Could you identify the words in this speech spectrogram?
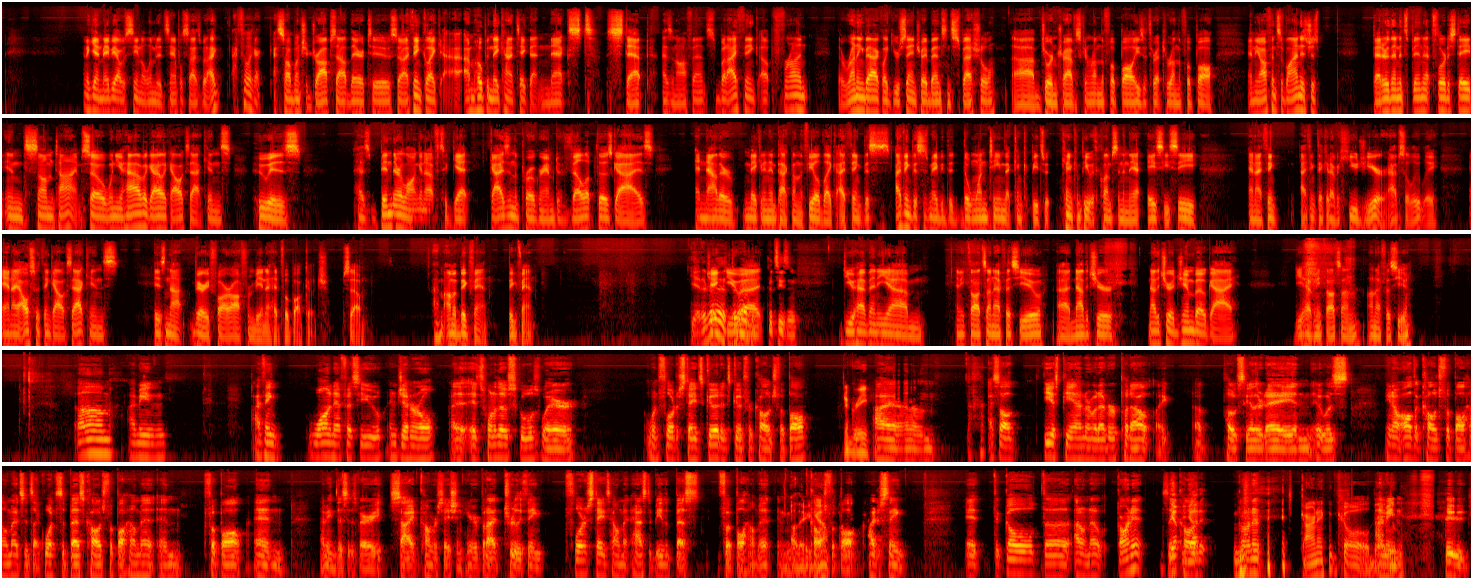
and again, maybe I was seeing a limited sample size, but I, I feel like I, I saw a bunch of drops out there too. So I think like I, I'm hoping they kind of take that next step as an offense. But I think up front, the running back, like you were saying, Trey Benson's special. Uh, Jordan Travis can run the football. He's a threat to run the football. And the offensive line is just better than it's been at Florida State in some time. So when you have a guy like Alex Atkins who is has been there long enough to get guys in the program, develop those guys, and now they're making an impact on the field. Like I think this, I think this is maybe the, the one team that can compete with can compete with Clemson in the ACC, and I think I think they could have a huge year, absolutely. And I also think Alex Atkins is not very far off from being a head football coach. So I'm I'm a big fan, big fan. Yeah, they're Jake, gonna, do you, they're gonna have uh, a good season. Do you have any um, any thoughts on FSU uh, now that you're now that you're a Jimbo guy? Do you have any thoughts on on FSU? Um, I mean, I think one FSU in general, uh, it's one of those schools where when Florida State's good, it's good for college football. Agreed. I um, I saw ESPN or whatever put out like a post the other day, and it was, you know, all the college football helmets. It's like, what's the best college football helmet in football? And I mean, this is very side conversation here, but I truly think Florida State's helmet has to be the best football helmet in Oh, there you college go. football. I just think it, the gold, the I don't know, garnet. Is they Yep, you call got it. Garnet. Garnet Gold. I mean, dude,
